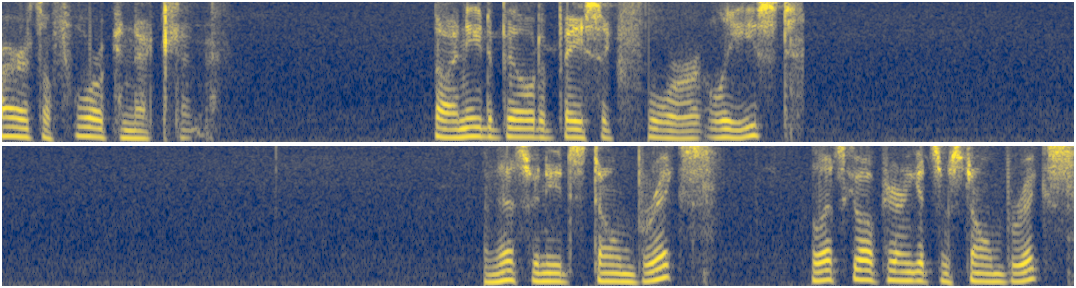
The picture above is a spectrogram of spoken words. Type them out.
Requires a floor connection. So I need to build a basic floor at least. And this we need stone bricks. So let's go up here and get some stone bricks.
